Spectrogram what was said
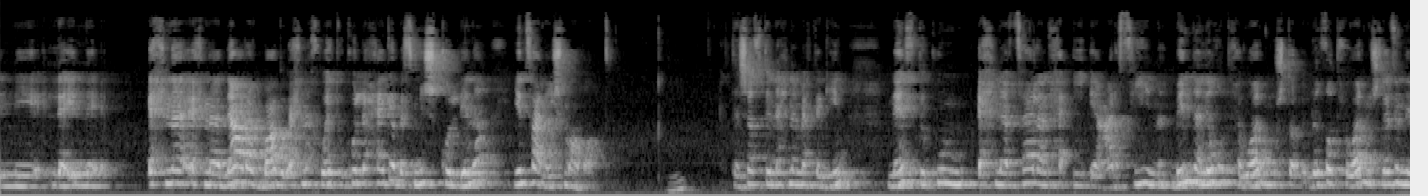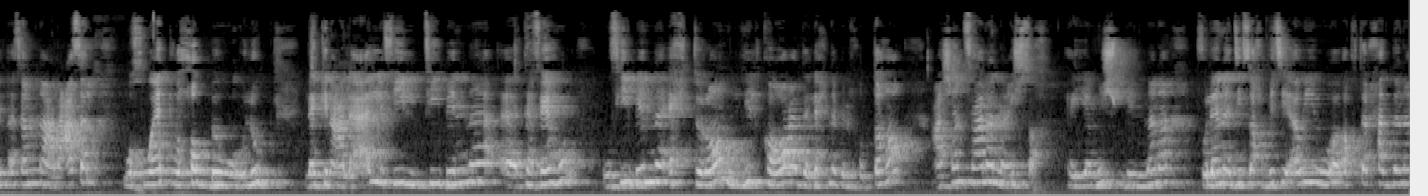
ان لأن إحنا إحنا نعرف بعض وإحنا إخوات وكل حاجة بس مش كلنا ينفع نعيش مع بعض. اكتشفت إن إحنا محتاجين ناس تكون إحنا فعلا حقيقي عارفين بينا لغة حوار مش لغة حوار مش لازم نبقى سمنه على عسل وإخوات وحب وقلوب لكن على الأقل في في بينا تفاهم وفي بينا احترام للقواعد اللي إحنا بنحطها. عشان فعلا نعيش صح. هي مش بإن أنا فلانة دي صاحبتي قوي وأكتر حد أنا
